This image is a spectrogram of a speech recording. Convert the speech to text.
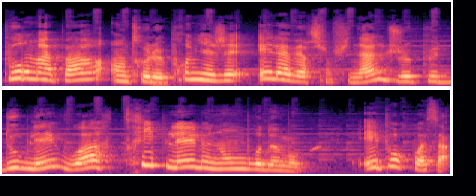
Pour ma part, entre le premier jet et la version finale, je peux doubler, voire tripler le nombre de mots. Et pourquoi ça?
